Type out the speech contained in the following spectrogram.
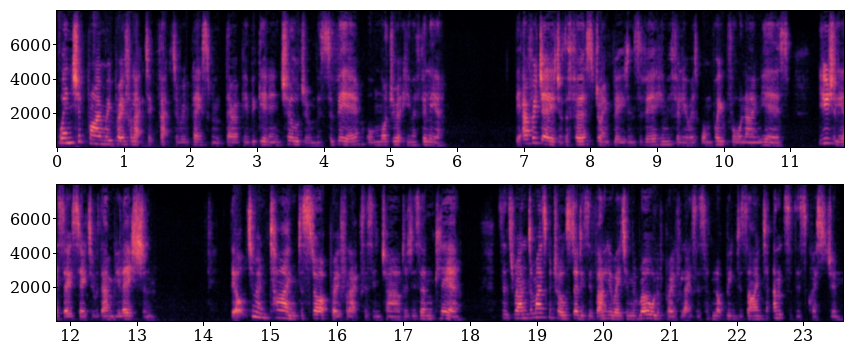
When should primary prophylactic factor replacement therapy begin in children with severe or moderate haemophilia? The average age of the first joint bleed in severe haemophilia is 1.49 years, usually associated with ambulation. The optimum time to start prophylaxis in childhood is unclear, since randomized control studies evaluating the role of prophylaxis have not been designed to answer this question.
